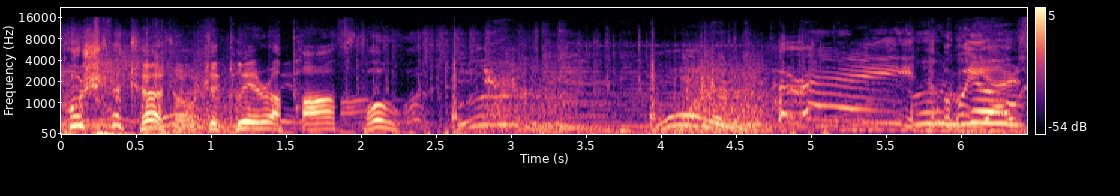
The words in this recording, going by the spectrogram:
Push the turtle to clear a path forward. Hooray! Oh, we no, are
